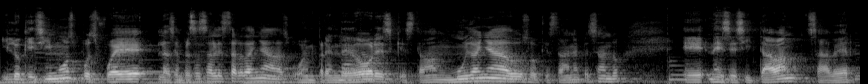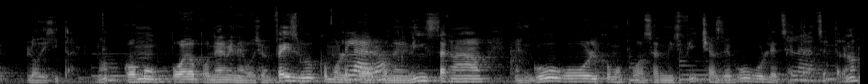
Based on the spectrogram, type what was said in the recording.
y lo que hicimos pues fue las empresas al estar dañadas o emprendedores que estaban muy dañados o que estaban empezando, eh, necesitaban saber lo digital, ¿no? ¿Cómo puedo poner mi negocio en Facebook? ¿Cómo lo puedo poner en Instagram? ¿En Google? ¿Cómo puedo hacer mis fichas de Google? Etcétera, etcétera, ¿no?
